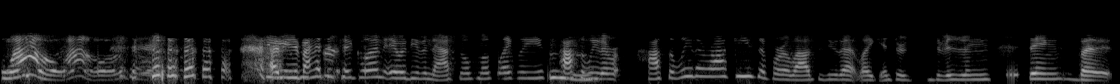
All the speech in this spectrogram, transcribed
Wow! Wow! Okay. I mean, if I had to pick one, it would be the Nationals most likely. Mhm. Possibly the possibly the Rockies if we're allowed to do that like interdivision thing, but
